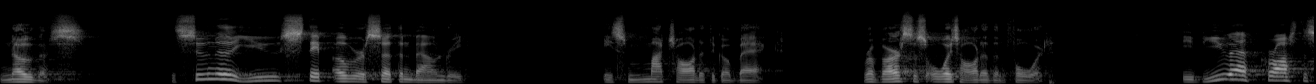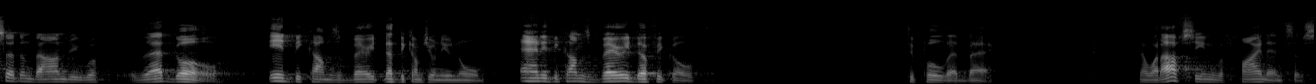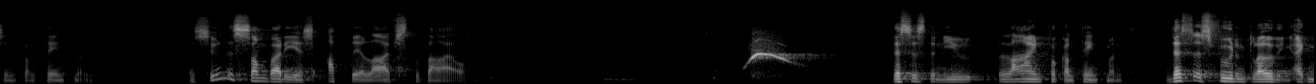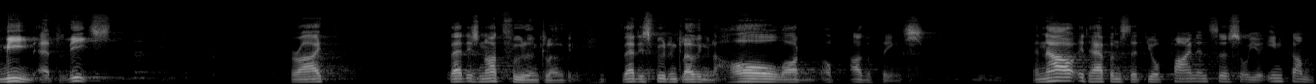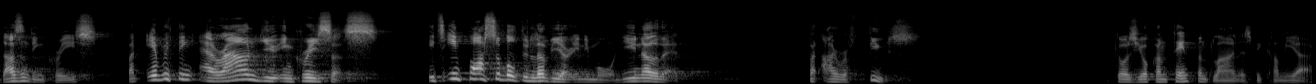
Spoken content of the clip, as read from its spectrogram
know this. The sooner you step over a certain boundary, it's much harder to go back. Reverse is always harder than forward. If you have crossed a certain boundary with that goal, it becomes very that becomes your new norm. And it becomes very difficult to pull that back. Now, what I've seen with finances in contentment, as soon as somebody has upped their lifestyle, this is the new line for contentment. This is food and clothing. I mean, at least. Right? That is not food and clothing. That is food and clothing and a whole lot of other things. And now it happens that your finances or your income doesn't increase, but everything around you increases. It's impossible to live here anymore. Do you know that? But I refuse. Because your contentment line has become here.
